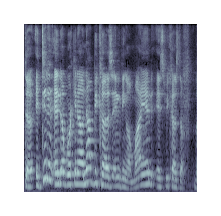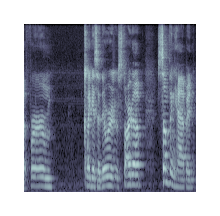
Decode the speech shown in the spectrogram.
the, it didn't end up working out, not because anything on my end, it's because the, the firm, like I said, there was a startup, something happened.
